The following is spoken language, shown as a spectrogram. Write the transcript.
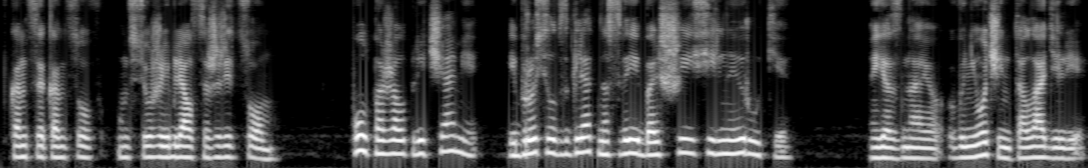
В конце концов, он все же являлся жрецом. Пол пожал плечами и бросил взгляд на свои большие сильные руки. «Я знаю, вы не очень-то ладили».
